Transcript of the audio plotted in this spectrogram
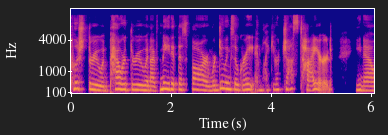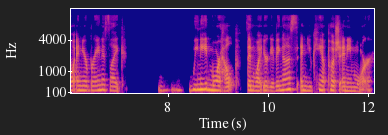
pushed through and powered through and I've made it this far and we're doing so great and like you're just tired you know and your brain is like we need more help than what you're giving us and you can't push any more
